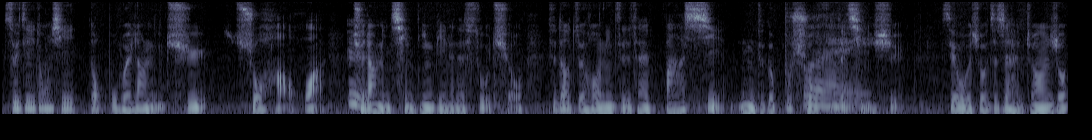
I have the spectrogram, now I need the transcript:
所以这些东西都不会让你去说好话，去嗯让你倾听别人的诉求，所以到最后你只是在发泄你这个不舒服的情绪。所以我说这是很重要，的说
